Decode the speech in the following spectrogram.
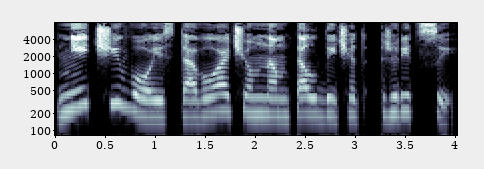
ничего из того, о чем нам толдычат жрецы.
